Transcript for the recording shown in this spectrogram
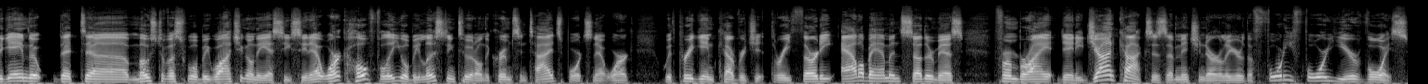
the game that that uh, most of us will be watching on the SEC network. Hopefully, you'll be listening to it on the Crimson Tide Sports Network with pregame coverage at 3:30. Alabama and Southern Miss from Bryant Denny. John Cox, as I mentioned earlier, the 44-year voice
